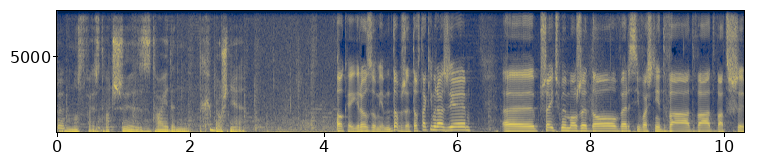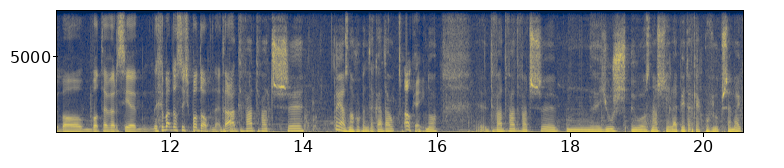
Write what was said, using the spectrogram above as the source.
2, mnóstwo jest 2.3, z 2.1 chyba już nie. Okej, okay, rozumiem. Dobrze, to w takim razie przejdźmy może do wersji właśnie 2.2.2.3, bo, bo te wersje chyba dosyć podobne, tak? 2.2.2.3 to ja znowu będę gadał. Okej. Okay. No, 2.2.2.3 mm, już było znacznie lepiej, tak jak mówił Przemek.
